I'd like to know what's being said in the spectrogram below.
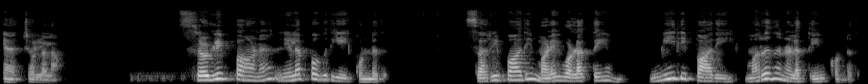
எனச் சொல்லலாம். செழிப்பான நிலப்பகுதியை கொண்டது. சரிபாதி மலை வளத்தையும் மீதி பாதி மருத நிலத்தையும் கொண்டது.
